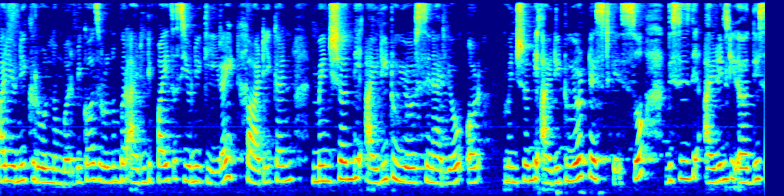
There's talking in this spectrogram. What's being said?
our unique roll number because roll number identifies us uniquely right? But you can mention the id to your scenario or mention the id to your test case. So this is the identity uh, this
